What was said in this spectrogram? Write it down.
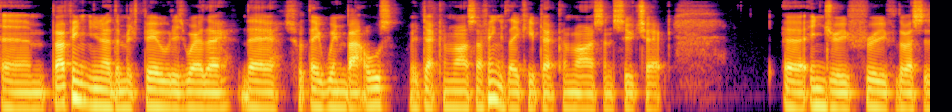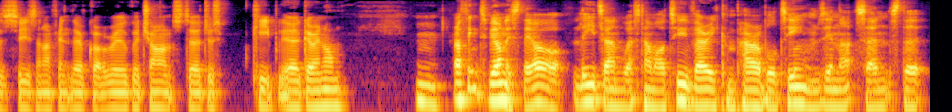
Um, but I think you know the midfield is where they they they win battles with Declan Rice. I think if they keep Declan Rice and Soucek uh, injury free for the rest of the season, I think they've got a real good chance to just keep uh, going on. Hmm. I think, to be honest, they are Leeds and West Ham are two very comparable teams in that sense that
